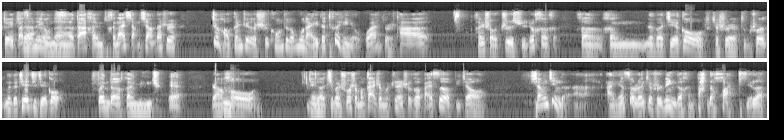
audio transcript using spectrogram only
对，白色灵勇呢，大家很很难想象，但是正好跟这个时空这个木乃伊的特性有关，就是它很守秩序，就很很很很那个结构，就是怎么说那个阶级结构分得很明确，然后。那个基本说什么干什么，这也是和白色比较相近的啊啊！颜色轮就是另一个很大的话题了。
